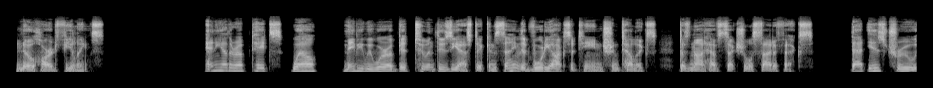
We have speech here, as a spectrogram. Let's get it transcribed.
No Hard Feelings. Any other updates? Well, Maybe we were a bit too enthusiastic in saying that vortioxetine Trintellix does not have sexual side effects. That is true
